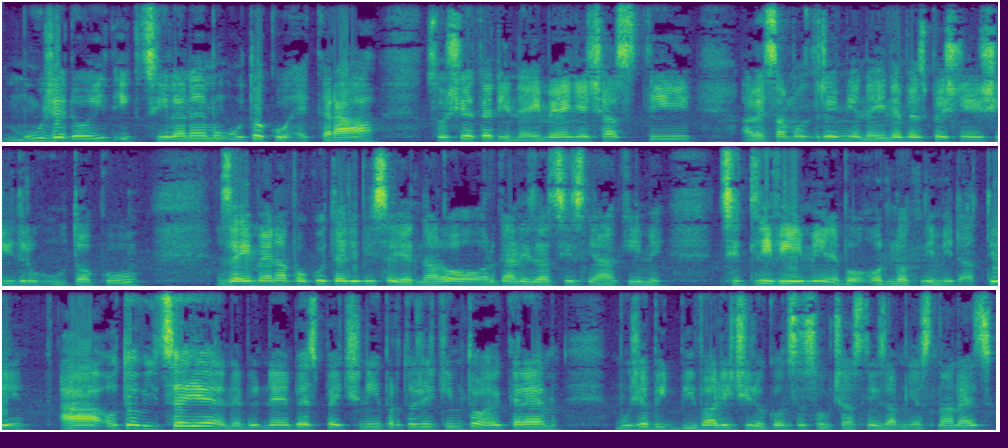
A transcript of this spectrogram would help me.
může dojít i k cílenému útoku hackera, což je tedy nejméně častý, ale samozřejmě nejnebezpečnější druh útoku, zejména pokud tedy by se jednalo o organizaci s nějakými citlivými nebo hodnotnými daty. A o to více je nebezpečný, protože tímto hackerem může být bývalý či dokonce současný zaměstnanec,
